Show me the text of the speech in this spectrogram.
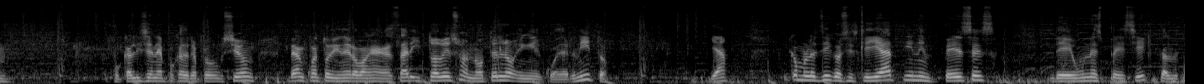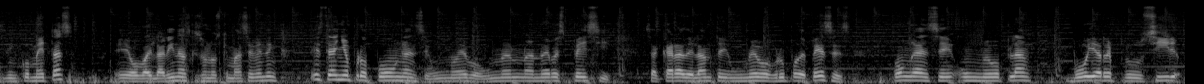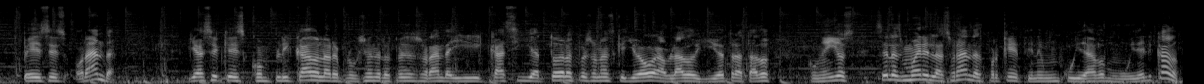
focalicen en época de reproducción, vean cuánto dinero van a gastar y todo eso anótenlo en el cuadernito. ¿Ya? Y como les digo, si es que ya tienen peces de una especie, que tal vez tienen cometas, eh, o bailarinas que son los que más se venden. Este año propónganse un nuevo, una, nueva especie, sacar adelante un nuevo grupo de peces. Pónganse un nuevo plan. Voy a reproducir peces oranda. Ya sé que es complicado la reproducción de los peces oranda y casi a todas las personas que yo he hablado y yo he tratado con ellos se les mueren las orandas porque tienen un cuidado muy delicado.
